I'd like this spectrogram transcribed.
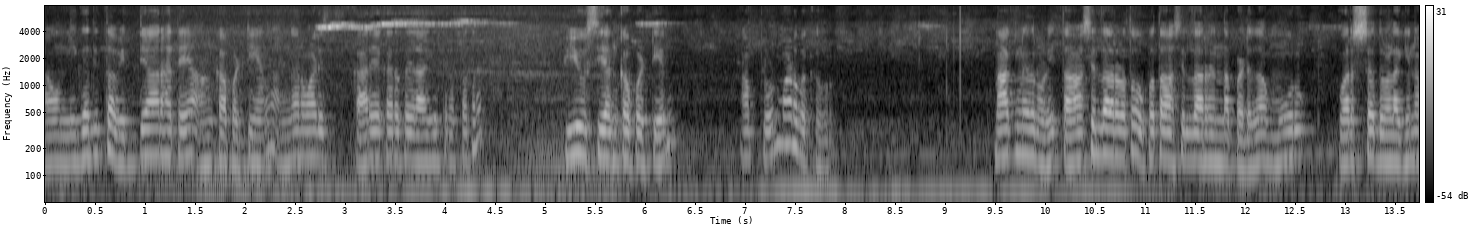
ಆ ಒಂದು ನಿಗದಿತ ವಿದ್ಯಾರ್ಹತೆಯ ಅಂಕಪಟ್ಟಿ ಅಂದರೆ ಅಂಗನವಾಡಿ ಕಾರ್ಯಕರ್ತರಾಗಿದ್ದರಪ್ಪ ಅಂದರೆ ಪಿ ಯು ಸಿ ಅಂಕಪಟ್ಟಿಯನ್ನು ಅಪ್ಲೋಡ್ ಮಾಡಬೇಕು ಅವರು. ನಾಲ್ಕನೇದು ನೋಡಿ ತಹಸೀಲ್ದಾರ್ ಅಥವಾ ಉಪತಹಸೀಲ್ದಾರರಿಂದ ಪಡೆದ ಮೂರು ವರ್ಷದೊಳಗಿನ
